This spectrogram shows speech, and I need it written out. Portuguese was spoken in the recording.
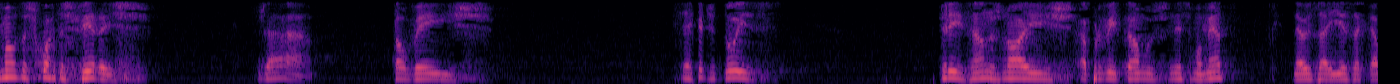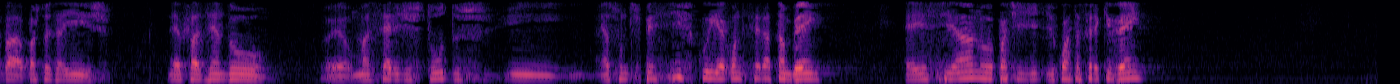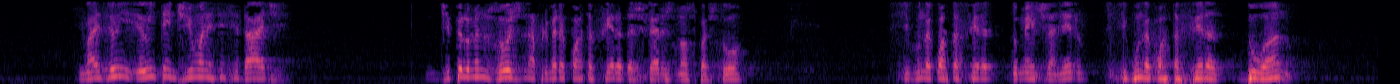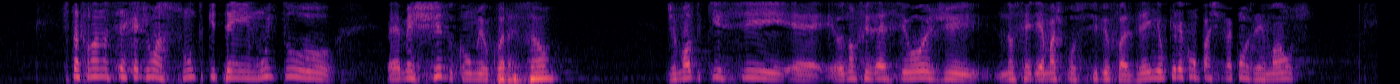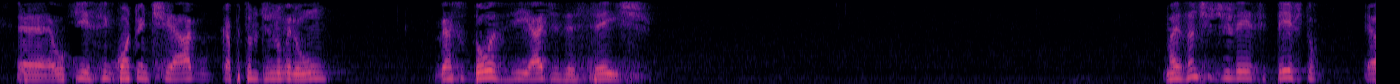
Irmãos, as quartas-feiras, já talvez cerca de dois, três anos, nós aproveitamos nesse momento, né, o Isaías acaba, pastor Isaías, né, fazendo é, uma série de estudos em, em assunto específico e acontecerá também é, esse ano, a partir de, de quarta-feira que vem. Mas eu, eu entendi uma necessidade de pelo menos hoje, na primeira quarta-feira das férias do nosso pastor, segunda quarta-feira do mês de janeiro, segunda quarta-feira do ano, está falando acerca de um assunto que tem muito é, mexido com o meu coração, de modo que se é, eu não fizesse hoje, não seria mais possível fazer, e eu queria compartilhar com os irmãos é, o que se encontra em Tiago, capítulo de número 1, verso 12 a 16. Mas antes de ler esse texto, é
